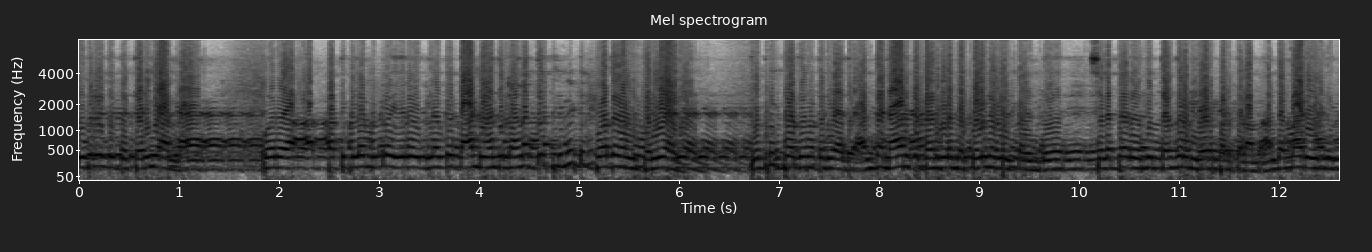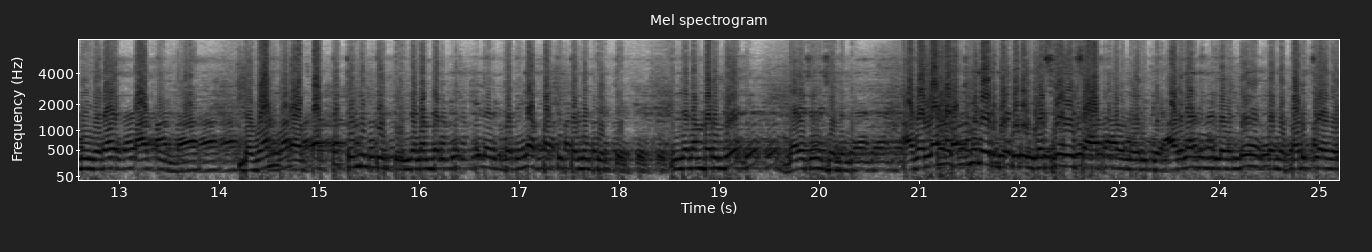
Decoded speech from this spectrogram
விபரீதத்தை தெரியாம ஒரு பத்து கிலோமீட்டர் இருபது கிலோமீட்டர் தாண்டி வந்துட்டாங்கன்னா திருப்பி வீட்டுக்கு போறது அவங்களுக்கு தெரியாது. எப்படி போறதுன்னு தெரியாது. அந்த நேரத்துக்கு பிறகு இந்த குழந்தைகள்கிட்ட வந்து சில பேர் வந்து தொந்தரவுகள் ஏற்படுத்தலாம். அந்த மாதிரி நீங்க ஏதாவது பாத்தீங்கன்னா இந்த ஒன் பத்து தொண்ணூத்தி எட்டு இந்த நம்பருக்கு கீழே இருக்கு பாத்தீங்களா பத்து தொண்ணூத்தி எட்டு இந்த நம்பருக்கு தயவுசெய்து சொல்லுங்க. அதெல்லாம் கீழே இருக்கக்கூடிய எஸ்ஓஎஸ் ஆப் ஒன்று இருக்கு. அதெல்லாம் நீங்க வந்து கொஞ்சம் படிச்சவங்க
